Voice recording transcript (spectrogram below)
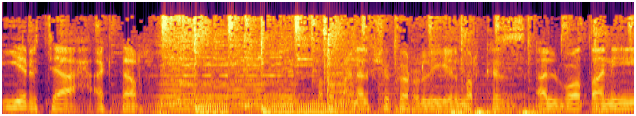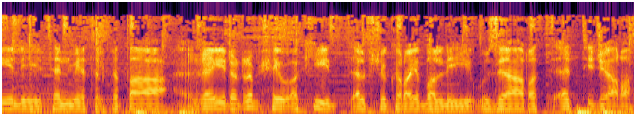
يرتاح أكثر طبعا ألف شكر للمركز الوطني لتنمية القطاع غير الربحي وأكيد ألف شكر أيضا لوزارة التجارة.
